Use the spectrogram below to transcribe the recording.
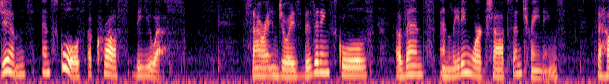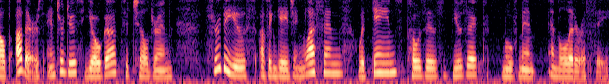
gyms, and schools across the U.S. Sara enjoys visiting schools, events, and leading workshops and trainings to help others introduce yoga to children through the use of engaging lessons with games, poses, music, movement, and literacy.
